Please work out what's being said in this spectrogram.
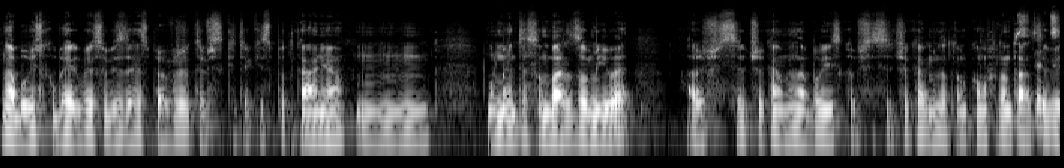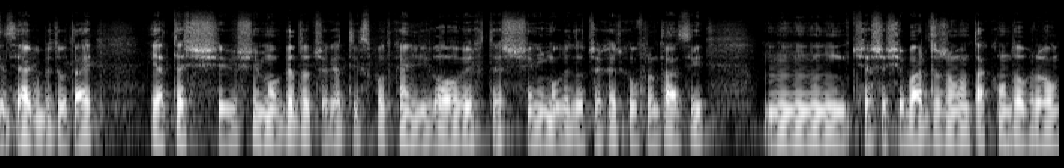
na boisku, bo jakby ja sobie zdaję sprawę, że te wszystkie takie spotkania, mm, momenty są bardzo miłe, ale wszyscy czekamy na boisko, wszyscy czekamy na tą konfrontację, więc jakby tutaj ja też się już nie mogę doczekać tych spotkań ligowych, też się nie mogę doczekać konfrontacji. Mm, Cieszę się bardzo, że mam taką dobrą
